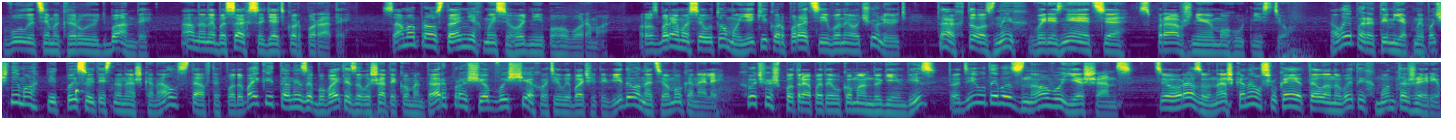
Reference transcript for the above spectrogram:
Вулицями керують банди, а на небесах сидять корпорати. Саме про останніх ми сьогодні і поговоримо. Розберемося у тому, які корпорації вони очолюють, та хто з них вирізняється справжньою могутністю. Але перед тим як ми почнемо, підписуйтесь на наш канал, ставте вподобайки та не забувайте залишати коментар, про що б ви ще хотіли бачити відео на цьому каналі. Хочеш потрапити у команду GameViz? Тоді у тебе знову є шанс. Цього разу наш канал шукає талановитих монтажерів,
